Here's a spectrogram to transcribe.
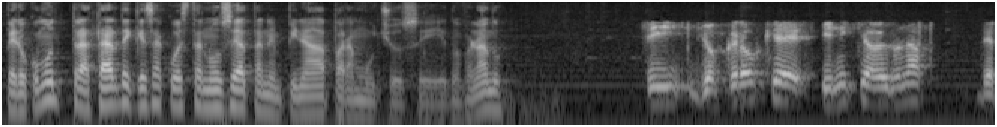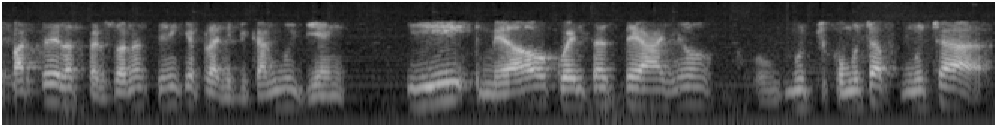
pero cómo tratar de que esa cuesta no sea tan empinada para muchos, don Fernando. Sí, yo creo que tiene que haber una, de parte de las personas, tienen que planificar muy bien. Y me he dado cuenta este año, con, mucho, con mucha, mucha,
